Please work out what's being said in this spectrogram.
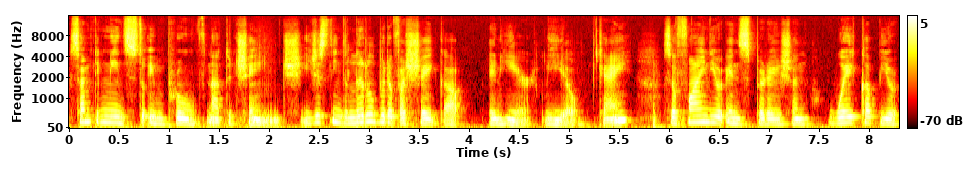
something needs to improve, not to change. You just need a little bit of a shake up in here, Leo. Okay? So find your inspiration, wake up your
